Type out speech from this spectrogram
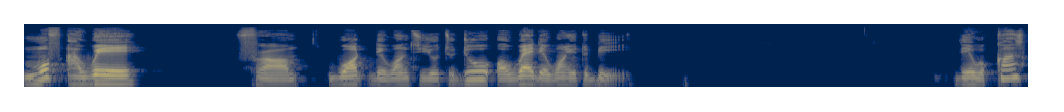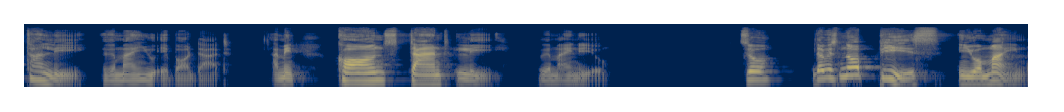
move away from what they want you to do or where they want you to be. They will constantly remind you about that. I mean, constantly remind you. So, there is no peace in your mind.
